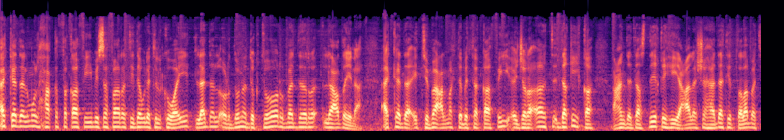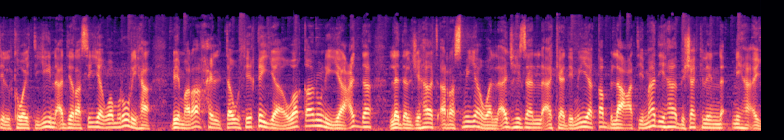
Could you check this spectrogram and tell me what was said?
أكد الملحق الثقافي بسفارة دولة الكويت لدى الأردن الدكتور بدر العضيلة. أكد اتباع المكتب الثقافي إجراءات دقيقة عند تصديقه على شهادات الطلبة الكويتيين الدراسية ومرورها بمراحل توثيقية وقانونية عدة لدى الجهات الرسمية والأجهزة الأكاديمية قبل اعتمادها بشكل نهائي.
